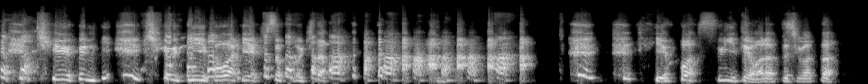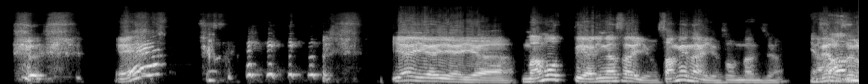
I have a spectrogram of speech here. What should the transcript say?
急に、急に弱いエピソード来た。弱すぎて笑ってしまった。え？いやいやいやいや、守ってやりなさいよ。冷めないよ、そんなんじゃ。ゼロゼロ。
